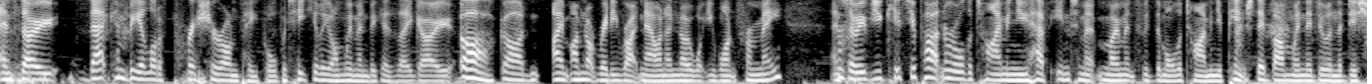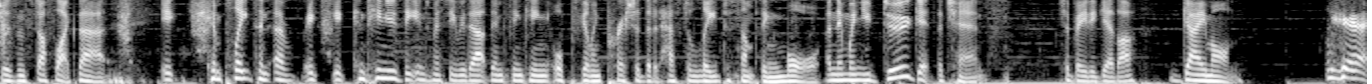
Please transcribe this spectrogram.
And so that can be a lot of pressure on people, particularly on women, because they go, Oh, God, I'm, I'm not ready right now and I know what you want from me. And so if you kiss your partner all the time and you have intimate moments with them all the time and you pinch their bum when they're doing the dishes and stuff like that, it completes and uh, it, it continues the intimacy without them thinking or feeling pressured that it has to lead to something more. And then when you do get the chance to be together, game on. Yeah,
